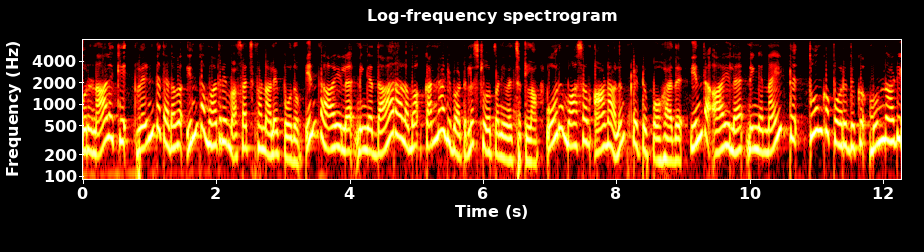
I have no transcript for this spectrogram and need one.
ஒரு நாளைக்கு ரெண்டு தடவை இந்த மாதிரி மசாஜ் பண்ணாலே போதும். இந்த ஆயில நீங்க தாராளமா கண்ணாடி பாட்டில ஸ்டோர் பண்ணி வச்சுக்கலாம். ஒரு மாசம் ஆனாலும் கெட்டு போகாது. இந்த ஆயில நீங்க நைட்டு தூங்க போறதுக்கு முன்னாடி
